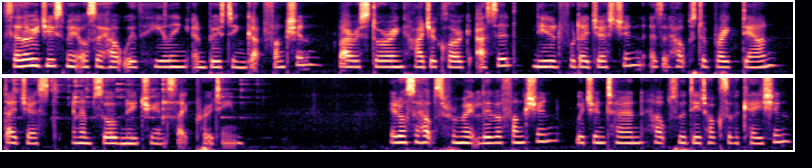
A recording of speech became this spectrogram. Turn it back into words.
Celery juice may also help with healing and boosting gut function by restoring hydrochloric acid needed for digestion as it helps to break down, digest, and absorb nutrients like protein. It also helps promote liver function, which in turn helps with detoxification.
